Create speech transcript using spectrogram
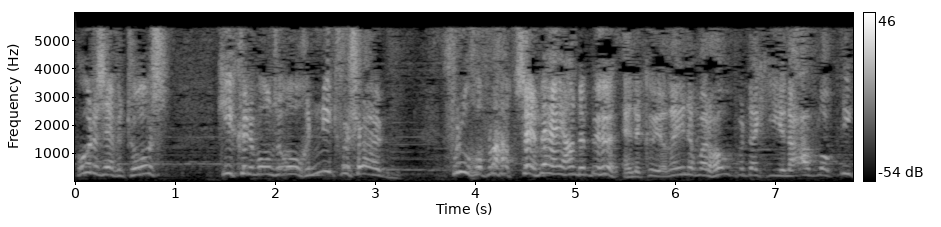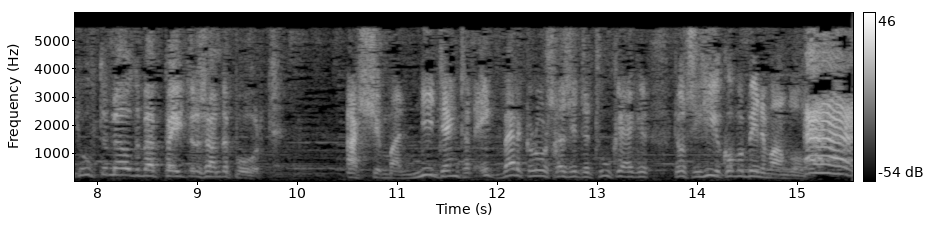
Hoor eens even, Toos. Hier kunnen we onze ogen niet versluiten. Vroeg of laat zijn wij aan de beurt. En dan kun je alleen nog maar hopen dat je je na afloop niet hoeft te melden bij Petrus aan de poort. Als je maar niet denkt dat ik werkeloos ga zitten toekijken... tot ze hier komen binnenwandelen. Ah,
